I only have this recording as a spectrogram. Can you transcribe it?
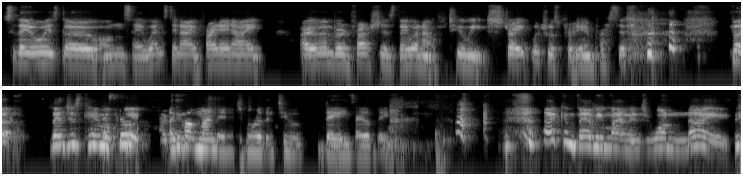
so they always go on say wednesday night friday night I remember in freshers they went out for two weeks straight, which was pretty impressive. but there just came I. I, I can't manage more than two days, I don't think. I can barely manage one night.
